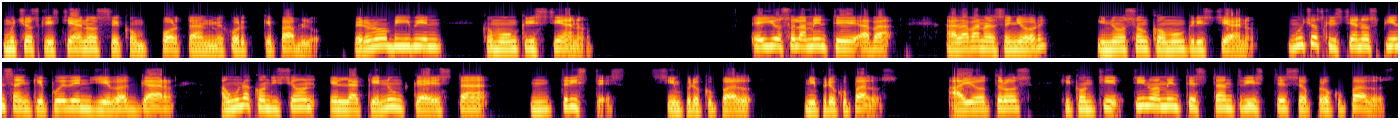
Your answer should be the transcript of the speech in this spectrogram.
Muchos cristianos se comportan mejor que Pablo, pero no viven como un cristiano. Ellos solamente alaban al Señor y no son como un cristiano. Muchos cristianos piensan que pueden llegar a una condición en la que nunca están tristes, sin preocupado, ni preocupados. Hay otros que continuamente están tristes o preocupados.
